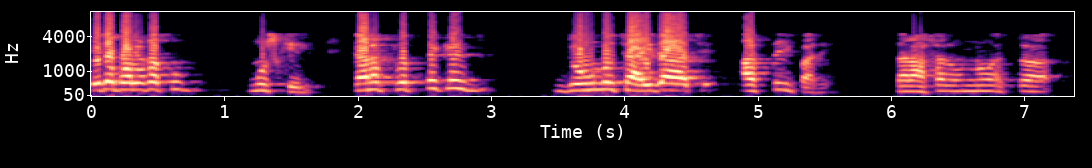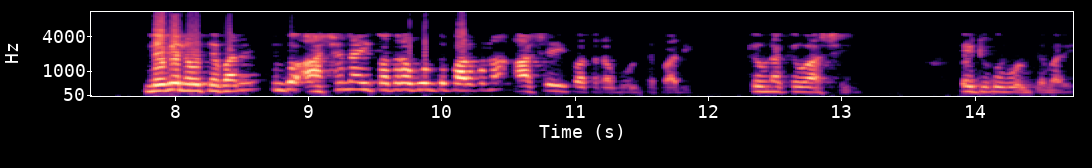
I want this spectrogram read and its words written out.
এটা বলাটা খুব মুশকিল। কেন প্রত্যেকের যৌন চাহিদা আছে, আসতেই পারে। তার আসার অন্য একটা লেভেল হতে পারে। কিন্তু আসে না এই কথাটা বলতে পারব না, আসে এই কথাটা বলতে পারি। কেউ না কেউ আসে। এইটুকু বলতে পারি।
